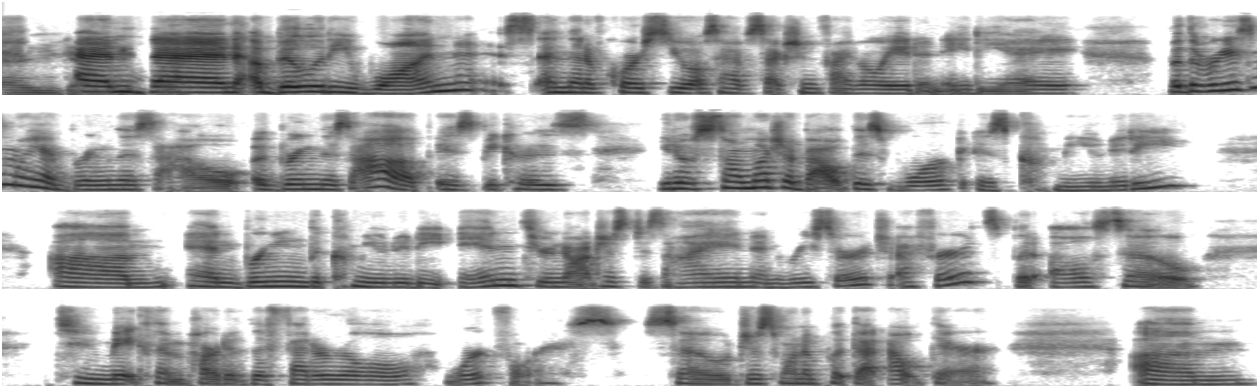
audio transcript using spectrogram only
There you go. And then Ability One. And then, of course, you also have Section 508 and ADA. But the reason why I bring this out, I bring this up is because, you know, so much about this work is community um, and bringing the community in through not just design and research efforts, but also to make them part of the federal workforce. So just want to put that out there. Um,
